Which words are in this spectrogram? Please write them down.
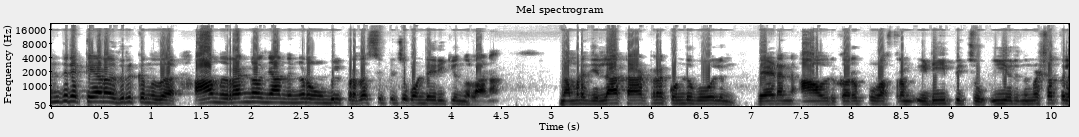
എന്തിനൊക്കെയാണ് എതിർക്കുന്നത്? ആ നിറങ്ങൾ ഞാൻ നിങ്ങളുടെ മുമ്പിൽ പ്രദർശിപ്പിച്ചു കൊണ്ടേയിരിക്കുന്നതാണ് നമ്മുടെ ജില്ലാ കളക്ടറെ കൊണ്ടുപോലും വേടൻ ആ ഒരു കറുപ്പ് വസ്ത്രം ഇടിയിപ്പിച്ചു ഈ ഒരു നിമിഷത്തിൽ.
